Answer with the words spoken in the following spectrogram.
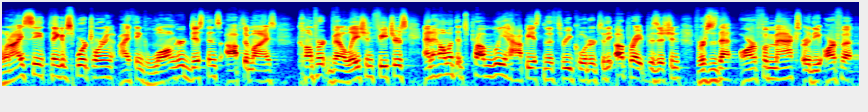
And when I see, think of sport touring, I think longer distance optimized, comfort, ventilation features, and a helmet that's probably happiest in the three quarter to the upright position versus that RPHA Max or the RPHA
